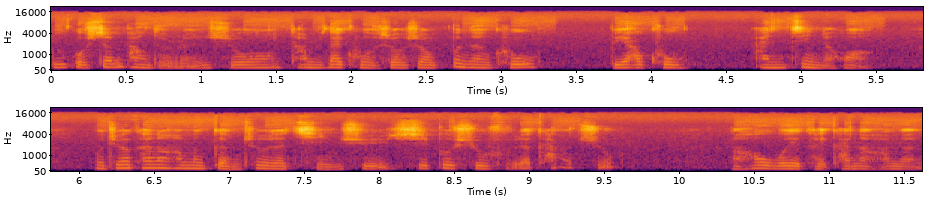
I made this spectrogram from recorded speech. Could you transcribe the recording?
如果身旁的人说他们在哭的时候说不能哭，不要哭，安静的话，我就会看到他们哽住的情绪是不舒服的卡住，然后我也可以看到他们，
